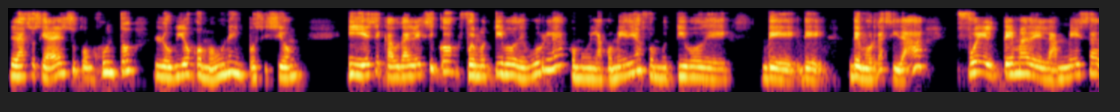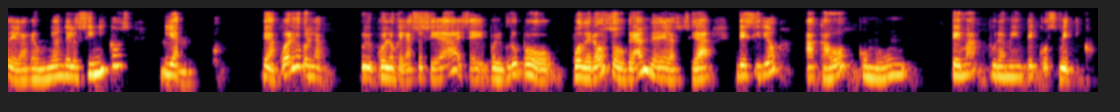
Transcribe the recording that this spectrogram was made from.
La sociedad en su conjunto lo vio como una imposición y ese caudal léxico fue motivo de burla, como en la comedia, fue motivo de, de, de, mordacidad, fue el tema de la mesa de la reunión de los cínicos y de acuerdo con, la, con lo que la sociedad, ese, por el grupo poderoso, grande de la sociedad, decidió, acabó como un tema puramente cosmético.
